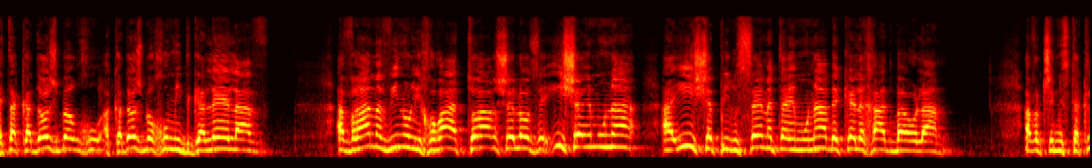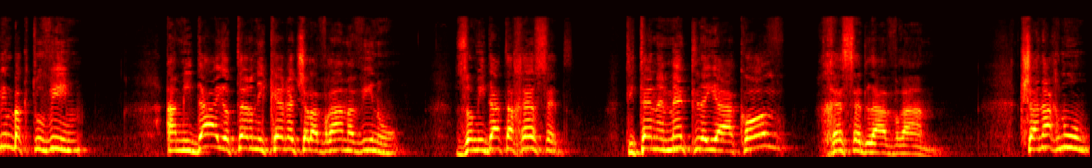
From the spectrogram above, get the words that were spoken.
את הקדוש ברוך הוא, הקדוש ברוך הוא מתגלה אליו. אברהם אבינו לכאורה התואר שלו זה איש האמונה, האיש שפרסם את האמונה בכל אחד בעולם. אבל כשמסתכלים בכתובים, המידה היותר ניכרת של אברהם אבינו זו מידת החסד. תיתן אמת ליעקב, חסד לאברהם. כשאנחנו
